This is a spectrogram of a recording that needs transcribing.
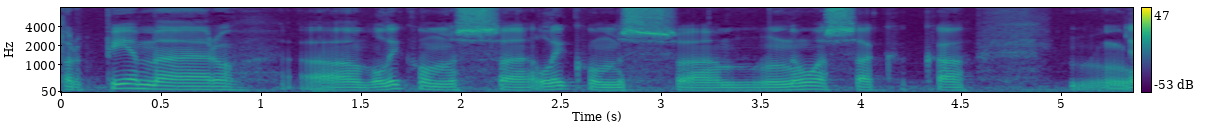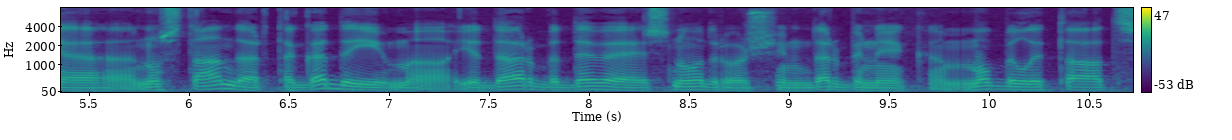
par piemēru, likums, likums nosaka, ka nu, standarta gadījumā, ja darba devējs nodrošina darbiniekam mobilitātes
